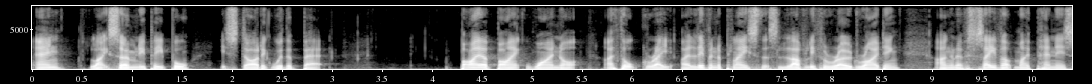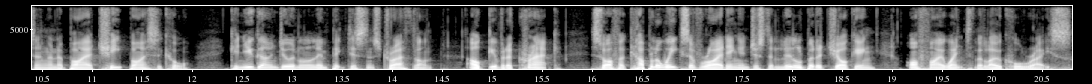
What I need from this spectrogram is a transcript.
And, like so many people, it started with a bet. Buy a bike, why not? I thought, great, I live in a place that's lovely for road riding. I'm going to save up my pennies and I'm going to buy a cheap bicycle. Can you go and do an Olympic distance triathlon? I'll give it a crack. So, after a couple of weeks of riding and just a little bit of jogging, off I went to the local race.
